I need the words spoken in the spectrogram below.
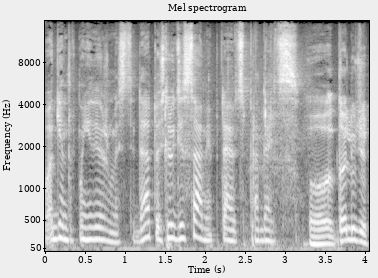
агентов по недвижимости, да, то есть люди сами пытаются продать. Да, люди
